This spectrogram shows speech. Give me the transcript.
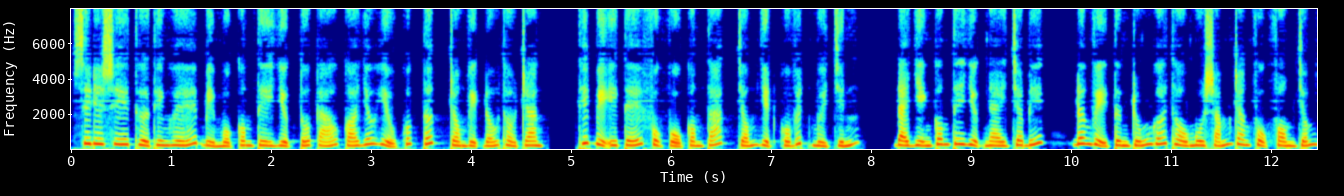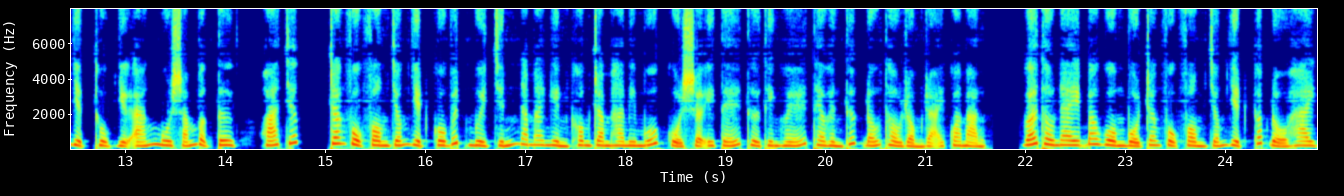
CDC Thừa Thiên Huế bị một công ty dược tố cáo có dấu hiệu khuất tất trong việc đấu thầu trang, thiết bị y tế phục vụ công tác chống dịch COVID-19. Đại diện công ty dược này cho biết, đơn vị từng trúng gói thầu mua sắm trang phục phòng chống dịch thuộc dự án mua sắm vật tư, hóa chất, trang phục phòng chống dịch COVID-19 năm 2021 của Sở Y tế Thừa Thiên Huế theo hình thức đấu thầu rộng rãi qua mạng. Gói thầu này bao gồm bộ trang phục phòng chống dịch cấp độ 2,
